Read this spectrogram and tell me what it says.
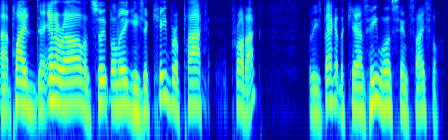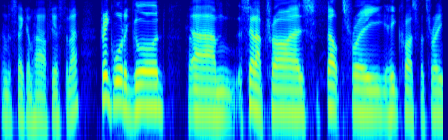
Uh, played NRL and Super League. He's a Kebra Park product, but he's back at the Cows. He was sensational in the second half yesterday. Drinkwater good, um, set up tries, felt three. He crossed for three.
